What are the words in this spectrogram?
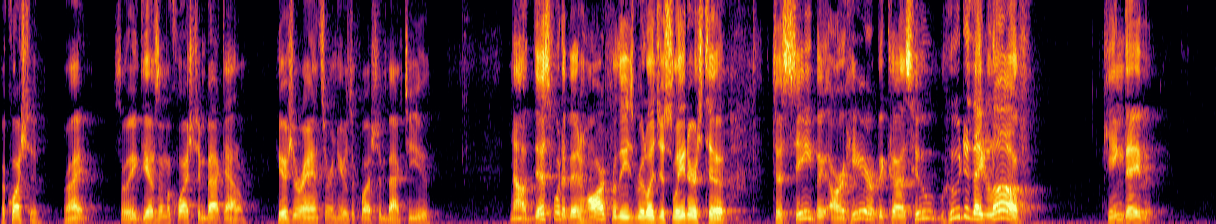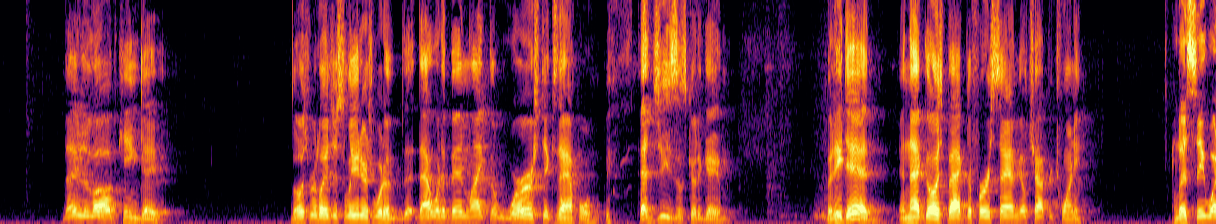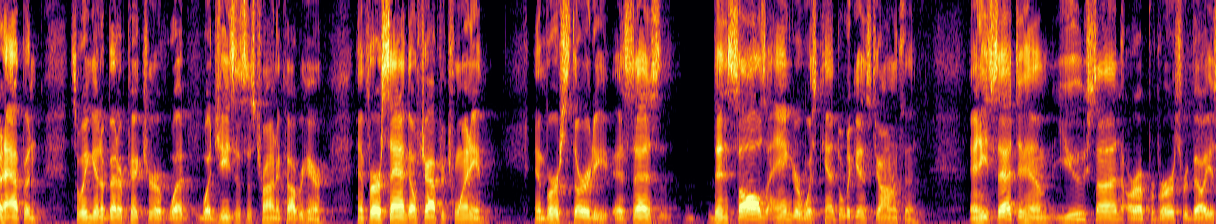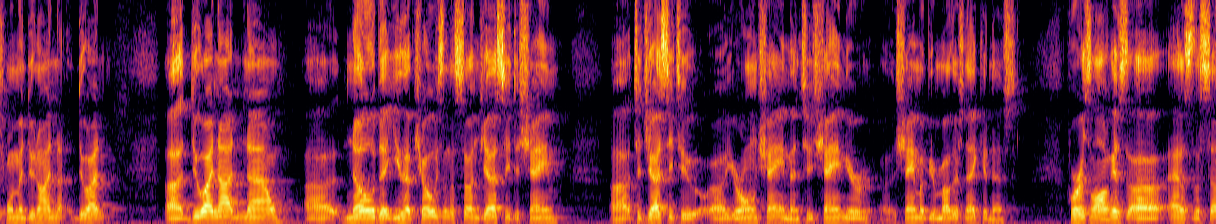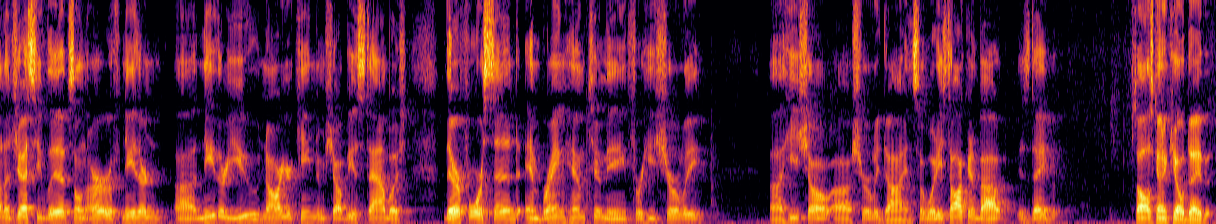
A question, right? So he gives them a question back at them. Here's your answer, and here's a question back to you. Now, this would have been hard for these religious leaders to, to see or hear because who, who do they love? King David. They love King David. Those religious leaders would have, that would have been like the worst example that Jesus could have gave them. But he did. And that goes back to 1 Samuel chapter 20. Let's see what happened so we can get a better picture of what, what Jesus is trying to cover here. In 1 Samuel chapter 20, in verse 30, it says, Then Saul's anger was kindled against Jonathan. And he said to him, You, son, are a perverse, rebellious woman. Do, not, do, I, uh, do I not now uh, know that you have chosen the son Jesse to shame uh, to Jesse to uh, your own shame and to shame your uh, shame of your mother's nakedness. For as long as uh, as the son of Jesse lives on earth, neither uh, neither you nor your kingdom shall be established. Therefore, send and bring him to me, for he surely uh, he shall surely die. And so, what he's talking about is David. Saul's going to kill David,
